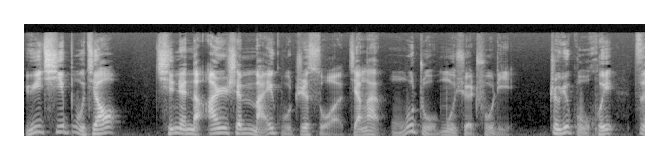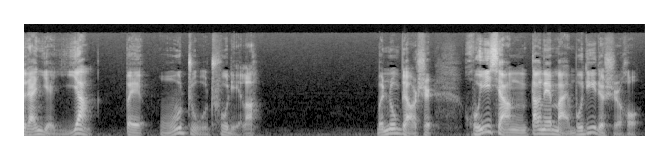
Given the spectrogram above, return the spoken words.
逾期不交，亲人的安身埋骨之所将按无主墓穴处理。至于骨灰，自然也一样被无主处理了。”文中表示，回想当年买墓地的时候，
